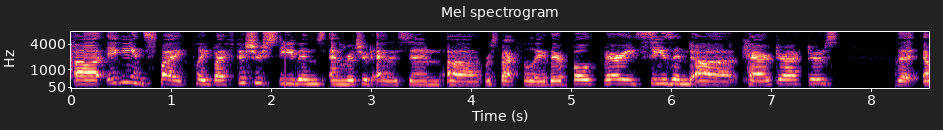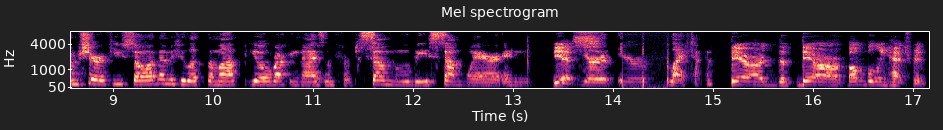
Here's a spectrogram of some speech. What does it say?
uh, Iggy and Spike, played by Fisher Stevens and Richard Edson, uh, respectfully. They're both very seasoned uh, character actors. That I'm sure if you saw them, if you look them up, you'll recognize them from some movie somewhere in Yes, your your lifetime. there are the there are bumbling henchmen.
